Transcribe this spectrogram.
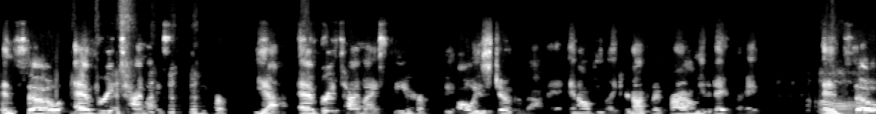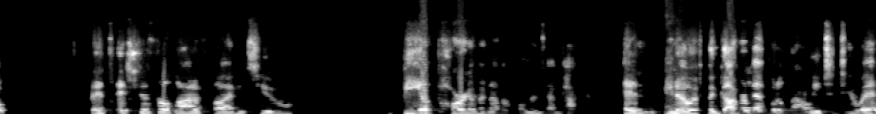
And so every time I see her, yeah, every time I see her, we always joke about it. And I'll be like, You're not going to cry on me today, right? And so it's it's just a lot of fun to be a part of another woman's empire. And you know, if the government would allow me to do it,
